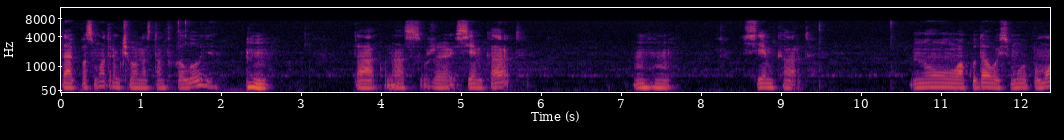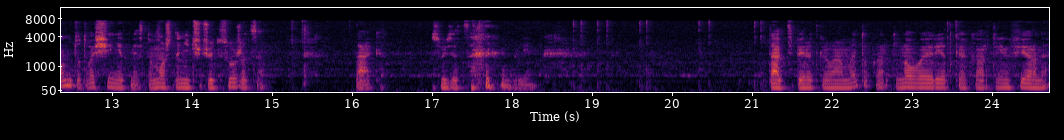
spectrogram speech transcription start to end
Так, посмотрим, что у нас там в колоде. так, у нас уже 7 карт. Угу. 7 карт. Ну, а куда восьмую? По-моему, тут вообще нет места. Может, они чуть-чуть сужатся. Так, сузятся. Блин. Так, теперь открываем эту карту. Новая редкая карта. Инферно.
